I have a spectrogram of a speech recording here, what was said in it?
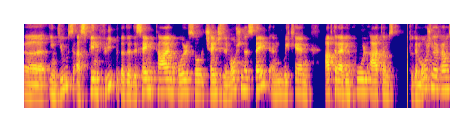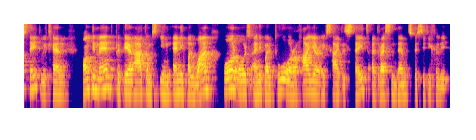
uh, induce a spin flip that at the same time also changes the emotional state. And we can, after having cooled atoms to the motional ground state, we can on demand prepare atoms in n equal one or also n equal two or higher excited states, addressing them specifically.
